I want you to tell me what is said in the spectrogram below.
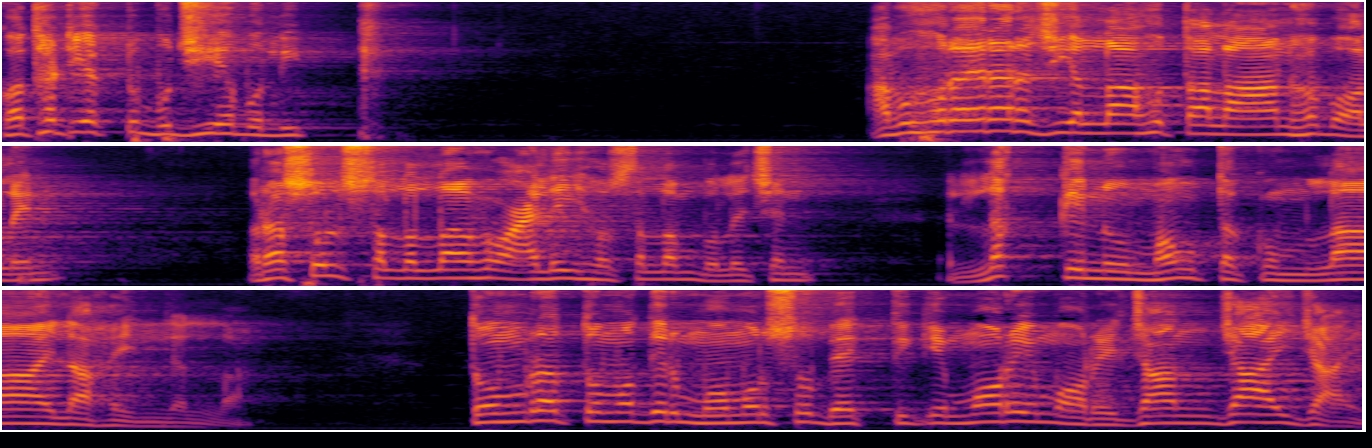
কথাটি একটু বুঝিয়ে বলি। আবু হরাইরা রাজি আল্লাহ তালাহ বলেন, রাসুল সাল্লাহ আলি হাসাল্লাম বলেছেন, লাক্কেনু মৌতাকুম লাইলাহ তোমরা তোমাদের মমর্ষ ব্যক্তিকে মরে মরে, যান যায় যায়।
